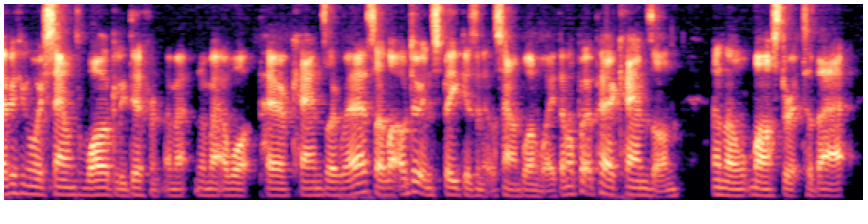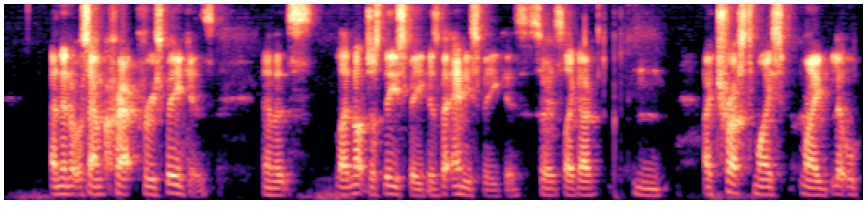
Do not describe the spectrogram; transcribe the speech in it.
everything always sounds wildly different no matter no matter what pair of cans I wear. So like, I'll do it in speakers and it'll sound one way. Then I'll put a pair of cans on and I'll master it to that, and then it will sound crap through speakers. And it's like not just these speakers, but any speakers. So it's like I, mm, I trust my my little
